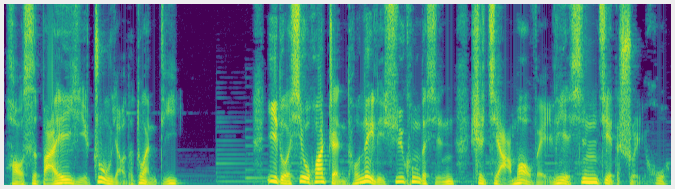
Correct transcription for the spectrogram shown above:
好似白蚁蛀咬的断堤；一朵绣花枕头内里虚空的心，是假冒伪劣心界的水货。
